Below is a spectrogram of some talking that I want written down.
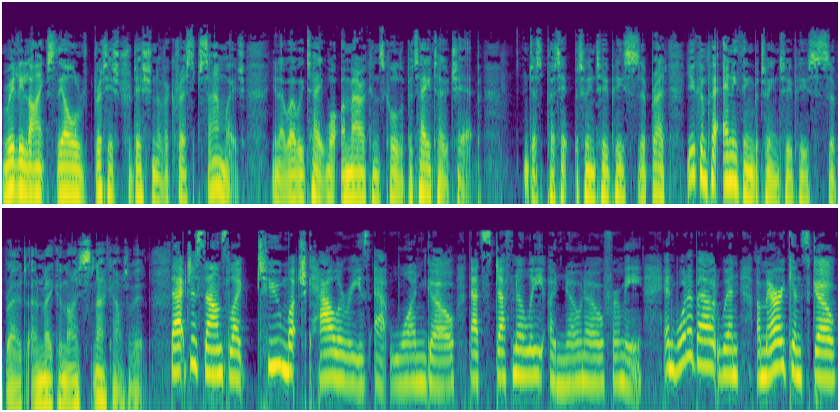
really likes the old British tradition of a crisp sandwich, you know, where we take what Americans call the potato chip and just put it between two pieces of bread. You can put anything between two pieces of bread and make a nice snack out of it. That just sounds like too much calories at one go. That's definitely a no-no for me. And what about when Americans go,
